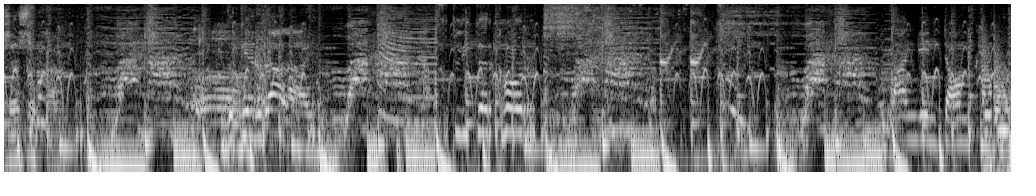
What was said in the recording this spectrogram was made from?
Rzeszuka! Wypierdalaj! Splitter Corp! Banging Donka!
